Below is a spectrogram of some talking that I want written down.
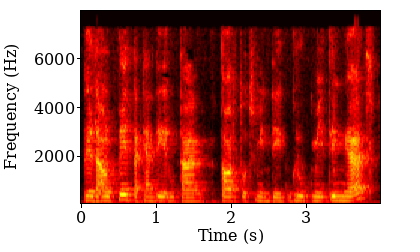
például pénteken délután tartott mindig group meetinget,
